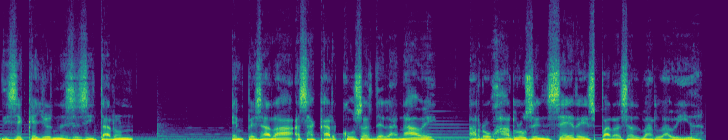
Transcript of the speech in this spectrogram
Dice que ellos necesitaron empezar a sacar cosas de la nave, arrojarlos en seres para salvar la vida.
